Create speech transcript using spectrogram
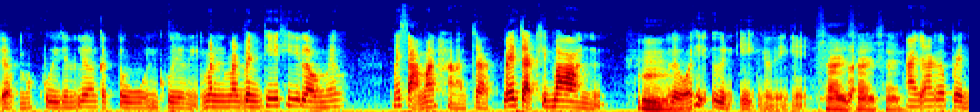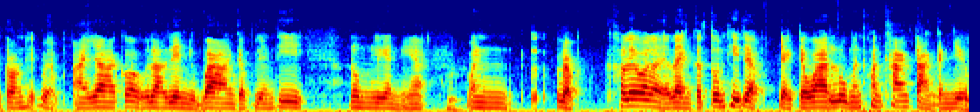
จะมาคุยกันเรื่องการ์ตูนคุยอะไรอย่างงี้มันมันเป็นที่ที่เราไม่ไม่สามารถหาจากได้จากที่บ้าน หรือว่าที่อื่นอีกอะไรอย่างงี้ใช่ใช่ใช่อาญาก็เป็นตอนที่แบบอาญาก็เวลาเรียนอยู่บ้านกับเรียนที่โรงเรียนเนี้ยมันแบบเขาเรียกว่าอะไรแรงกระตุ้นที่จะอยากจะวาดรูปมันค่อนข้างต่างกันเยอะ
